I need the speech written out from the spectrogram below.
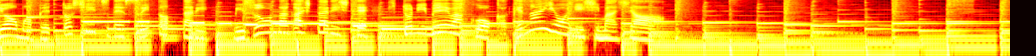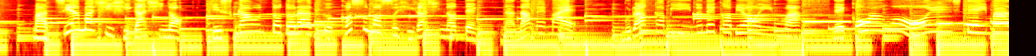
量もペットシーツで吸い取ったり水を流したりして人に迷惑をかけないようにしましょう。松山市東のディスカウントドラッグコスモス東の店斜め前。村上犬猫病院は猫ワンを応援しています。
